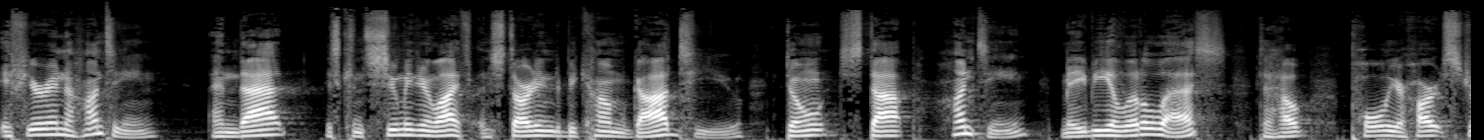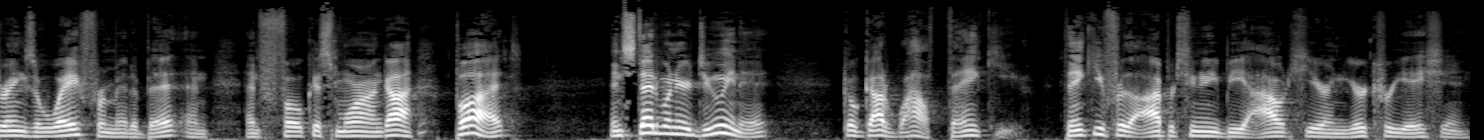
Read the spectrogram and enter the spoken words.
if you're into hunting and that is consuming your life and starting to become God to you, don't stop hunting, maybe a little less, to help pull your heartstrings away from it a bit and, and focus more on God. But instead, when you're doing it, go, God, wow, thank you. Thank you for the opportunity to be out here in your creation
